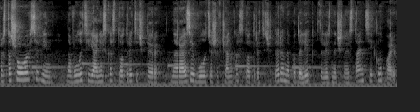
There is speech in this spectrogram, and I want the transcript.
Розташовувався він на вулиці Янівська, 134, наразі вулиця Шевченка, 134, неподалік залізничної станції Клепарів.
